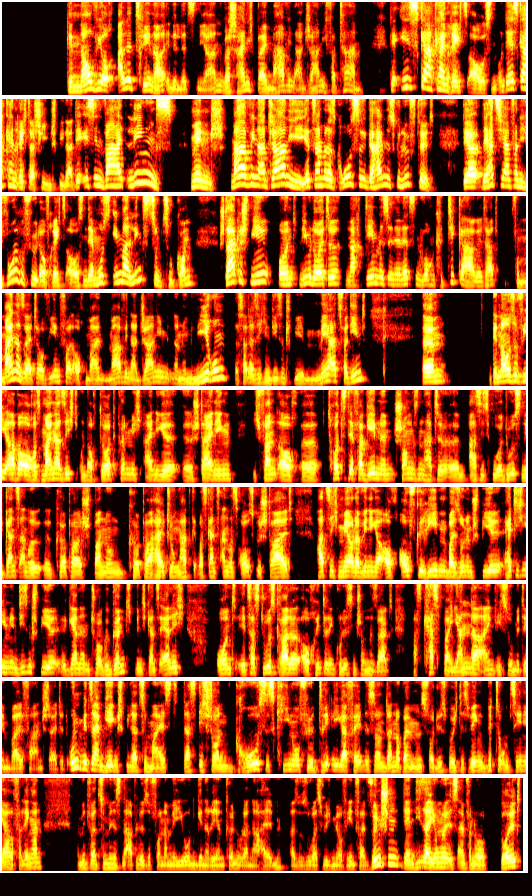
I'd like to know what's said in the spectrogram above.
genau wie auch alle Trainer in den letzten Jahren, wahrscheinlich bei Marvin Ajani vertan. Der ist gar kein Rechtsaußen und der ist gar kein rechter Schienenspieler. Der ist in Wahrheit links. Mensch, Marvin Ajani, jetzt haben wir das große Geheimnis gelüftet. Der, der hat sich einfach nicht wohlgefühlt auf Rechtsaußen. Der muss immer links zum Zug kommen. Starkes Spiel und liebe Leute, nachdem es in den letzten Wochen Kritik gehagelt hat, von meiner Seite auf jeden Fall auch mal Marvin Ajani mit einer Nominierung. Das hat er sich in diesem Spiel mehr als verdient. Ähm, genauso wie aber auch aus meiner Sicht, und auch dort können mich einige äh, steinigen, Ich fand auch, äh, trotz der vergebenen Chancen hatte äh, Asis Bouadouz eine ganz andere äh, Körperspannung, Körperhaltung, hat was ganz anderes ausgestrahlt, hat sich mehr oder weniger auch aufgerieben bei so einem Spiel. Hätte ich ihm in diesem Spiel äh, gerne ein Tor gegönnt, bin ich ganz ehrlich. Und jetzt hast du es gerade auch hinter den Kulissen schon gesagt, was Kaspar Janda eigentlich so mit dem Ball veranstaltet und mit seinem Gegenspieler zumeist, das ist schon großes Kino für Drittliga-Verhältnisse und dann noch beim MSV Duisburg. Deswegen bitte um zehn Jahre verlängern, damit wir zumindest eine Ablöse von einer Million generieren können oder einer halben. Also sowas würde ich mir auf jeden Fall wünschen, denn dieser Junge ist einfach nur Gold.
